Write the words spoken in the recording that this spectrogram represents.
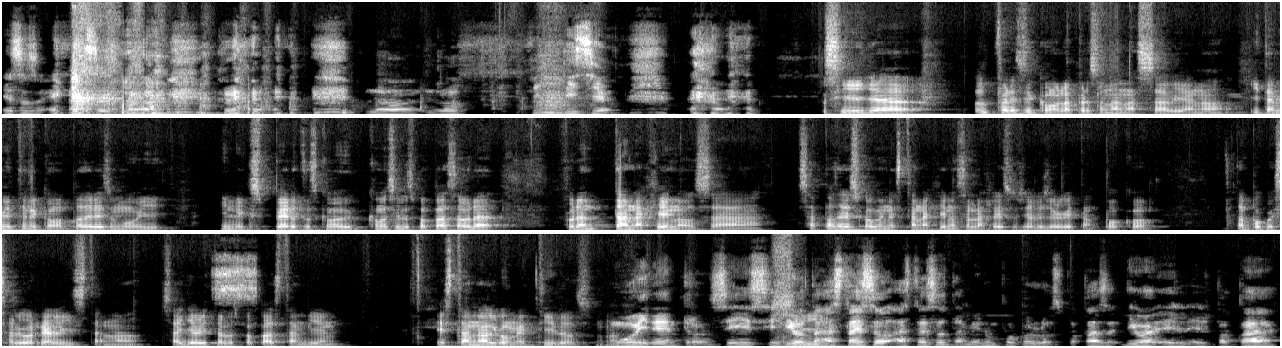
eso es, eso es lo, lo, ficticio. Sí, ella parece como la persona más sabia, ¿no? Y también tiene como padres muy inexpertos, como, como si los papás ahora fueran tan ajenos a, o sea, padres jóvenes tan ajenos a las redes sociales, yo creo que tampoco, tampoco es algo realista, ¿no? O sea, ya ahorita los papás también están algo metidos. Muy dentro, sí, sí. Digo, hasta eso, hasta eso también un poco los papás, digo, el, el papá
